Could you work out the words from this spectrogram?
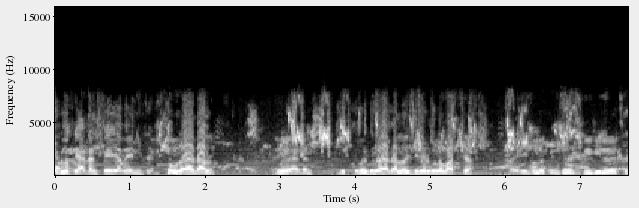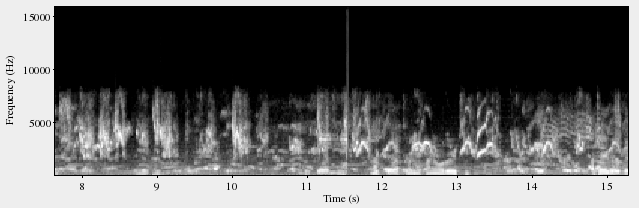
এগুলো কি অ্যাডাল্ট পেয়ে যাবে? নিচে ওগুলো অ্যাডাল এগুলো অ্যাডাল্ট ওইগুলো অ্যাডাল্ট ওই দিকেরগুলো বাচ্চা। এগুলো কিন্তু বেবি রয়েছে। দেখুন। দেখতে পাচ্ছেন। দেখতে পাচ্ছেন এখানেও রয়েছে। আচ্ছা এগুলো কি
